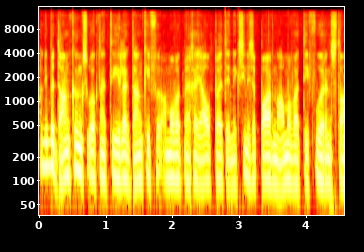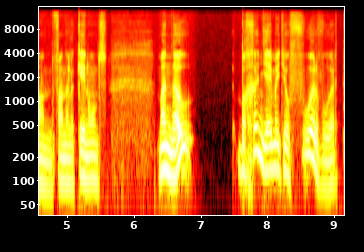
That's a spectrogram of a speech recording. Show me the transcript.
En die bedankings ook natuurlik. Dankie vir almal wat my gehelp het en ek sien dis 'n paar name wat hier voorin staan van hulle ken ons. Maar nou begin jy met jou voorwoord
